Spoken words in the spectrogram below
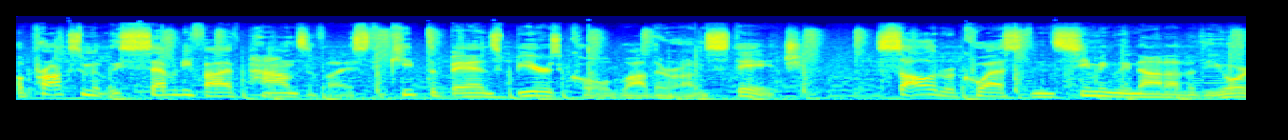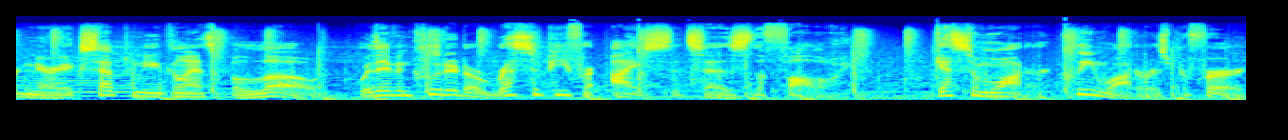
approximately 75 pounds of ice, to keep the band's beers cold while they're on stage. Solid request and seemingly not out of the ordinary, except when you glance below, where they've included a recipe for ice that says the following Get some water, clean water is preferred.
